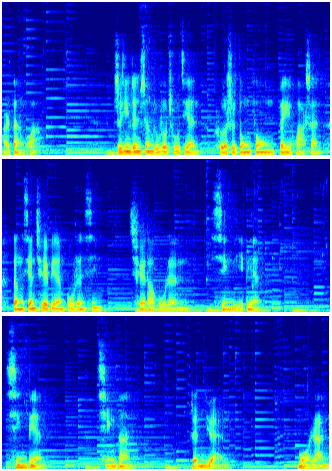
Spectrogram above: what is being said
而淡化。只因人生如若初见，何事东风悲画扇？等闲却变故人心，却道故人心已变。心变，情淡，人远，默然。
